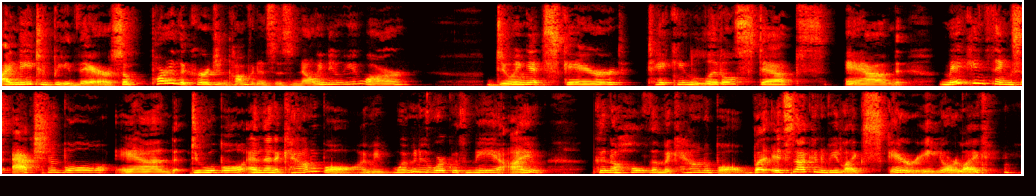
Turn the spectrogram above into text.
I need to be there. So part of the courage and confidence is knowing who you are, doing it scared, taking little steps and making things actionable and doable and then accountable. I mean, women who work with me, I'm going to hold them accountable, but it's not going to be like scary or like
